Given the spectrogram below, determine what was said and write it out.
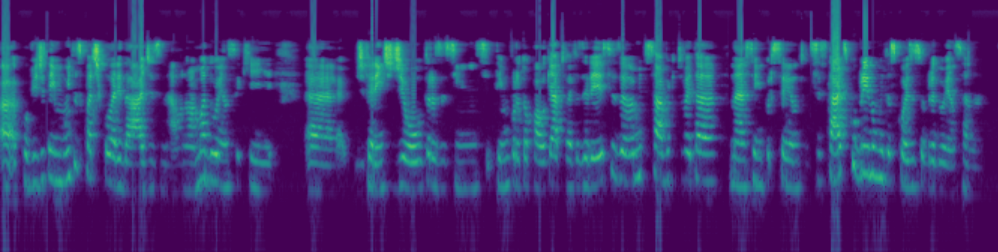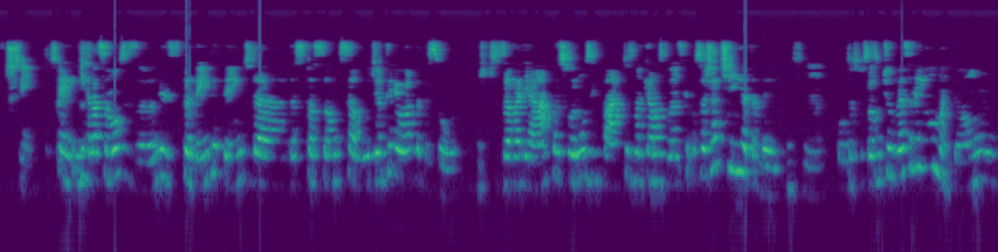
a Covid tem muitas particularidades, né? Ela não é uma doença que é, diferente de outras, assim, se tem um protocolo que, ah, tu vai fazer esse exame, tu sabe que tu vai estar, tá, né, 100%. Se está descobrindo muitas coisas sobre a doença, né? Sim. Sim, em relação aos exames, também depende da, da situação de saúde anterior da pessoa. A gente precisa avaliar quais foram os impactos naquelas doenças que a pessoa já tinha também. Uhum. Outras pessoas não tinham doença nenhuma, então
